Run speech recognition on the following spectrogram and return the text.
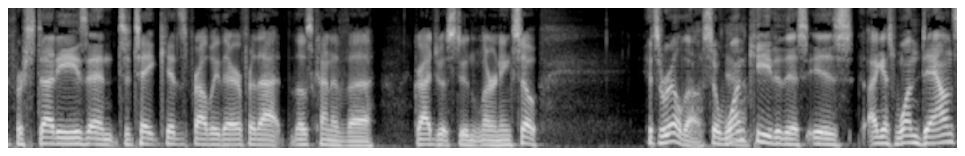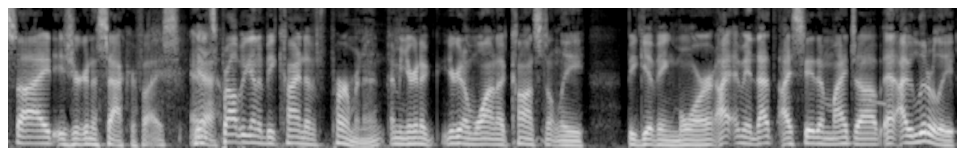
for studies, and to take kids probably there for that those kind of uh, graduate student learning. So it's real though. So one key to this is, I guess, one downside is you're going to sacrifice, and Yeah. it's probably going to be kind of permanent. I mean, you're gonna you're gonna want to constantly be giving more. I, I mean, that I see it in my job, and I literally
